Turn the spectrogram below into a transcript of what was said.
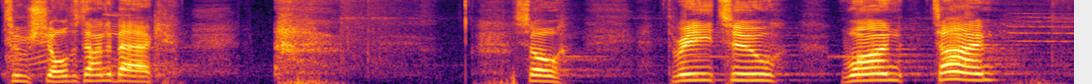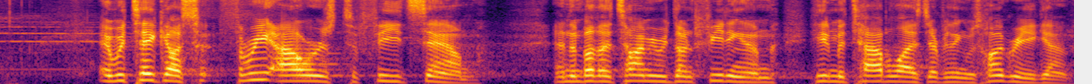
Two, back, shoulders down the back. So, three, two, one, time. It would take us three hours to feed Sam. And then by the time we were done feeding him, he'd metabolized everything, was hungry again.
